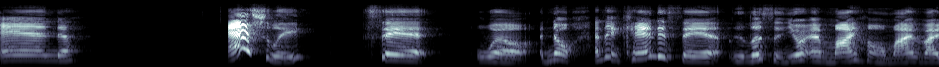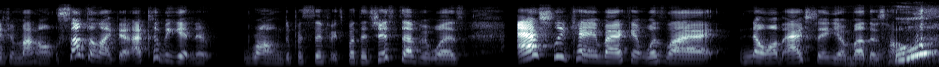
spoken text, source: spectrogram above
And ashley said well no i think candace said listen you're in my home. I invited you in my home. Something like that. I could be getting it wrong the pacifics but the gist of it was ashley came back and was like no i'm actually in your mother's home.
